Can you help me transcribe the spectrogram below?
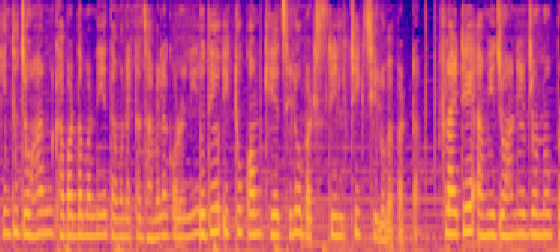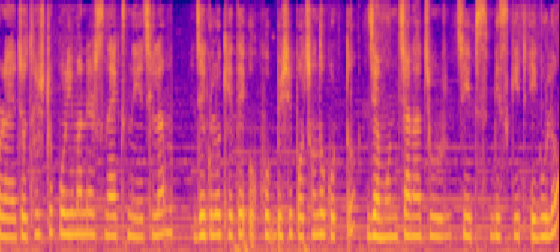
কিন্তু জোহান খাবার দাবার নিয়ে তেমন একটা ঝামেলা করেনি। যদিও একটু কম খেয়েছিল, বাট স্টিল ঠিক ছিল ব্যাপারটা। ফ্লাইটে আমি জোহানের জন্য প্রায় যথেষ্ট পরিমাণের স্ন্যাক্স নিয়েছিলাম। যেগুলো খেতে ও খুব বেশি পছন্দ করত, যেমন চানাচুর, চিপস, বিস্কিট এগুলো।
